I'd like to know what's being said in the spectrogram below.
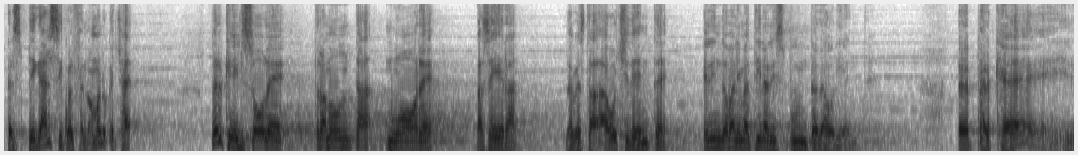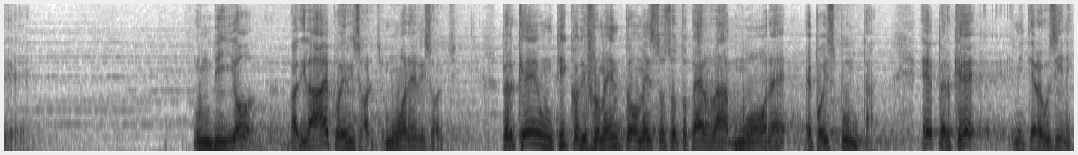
per spiegarsi quel fenomeno che c'è. Perché il sole tramonta, muore la sera da questa, a occidente e l'indomani mattina rispunta da oriente? Eh, perché un Dio va di là e poi risorge, muore e risorge. Perché un chicco di frumento messo sottoterra muore e poi spunta? E perché, miti arausini,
